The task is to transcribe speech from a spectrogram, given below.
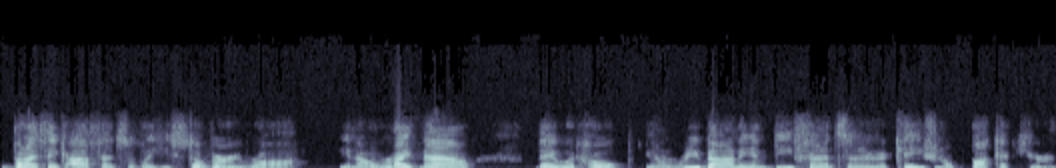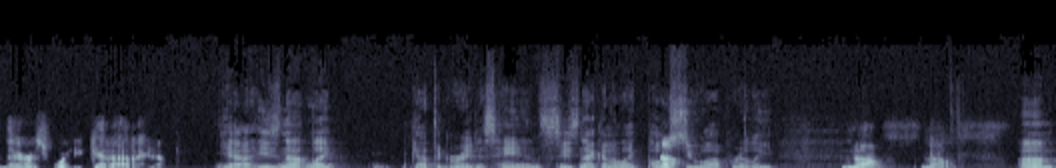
but I think offensively he's still very raw. You know, right now they would hope you know rebounding and defense and an occasional bucket here and there is what you get out of him. Yeah, he's not like got the greatest hands. He's not going to like post no. you up really. No, no. Um,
